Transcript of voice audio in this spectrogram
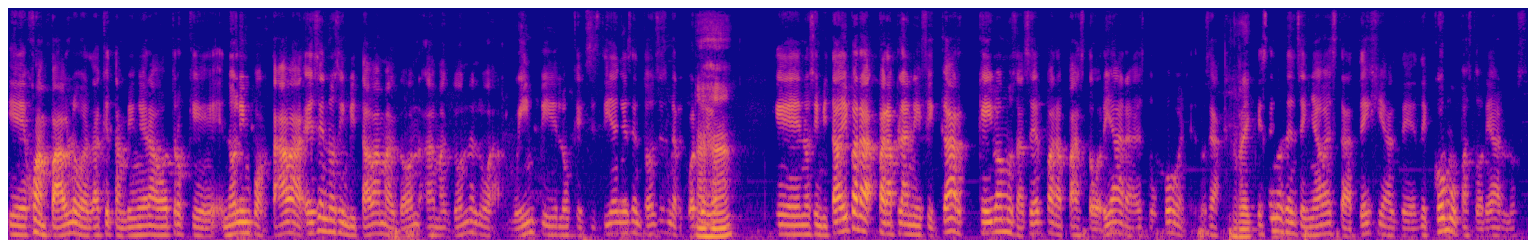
eh, Juan Pablo, ¿verdad? Que también era otro que no le importaba. Ese nos invitaba a McDonald's, a McDonald's o a Wimpy, lo que existía en ese entonces, me recuerdo yo, que nos invitaba ahí para, para planificar qué íbamos a hacer para pastorear a estos jóvenes. O sea, ese nos enseñaba estrategias de, de, cómo pastorearlos,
